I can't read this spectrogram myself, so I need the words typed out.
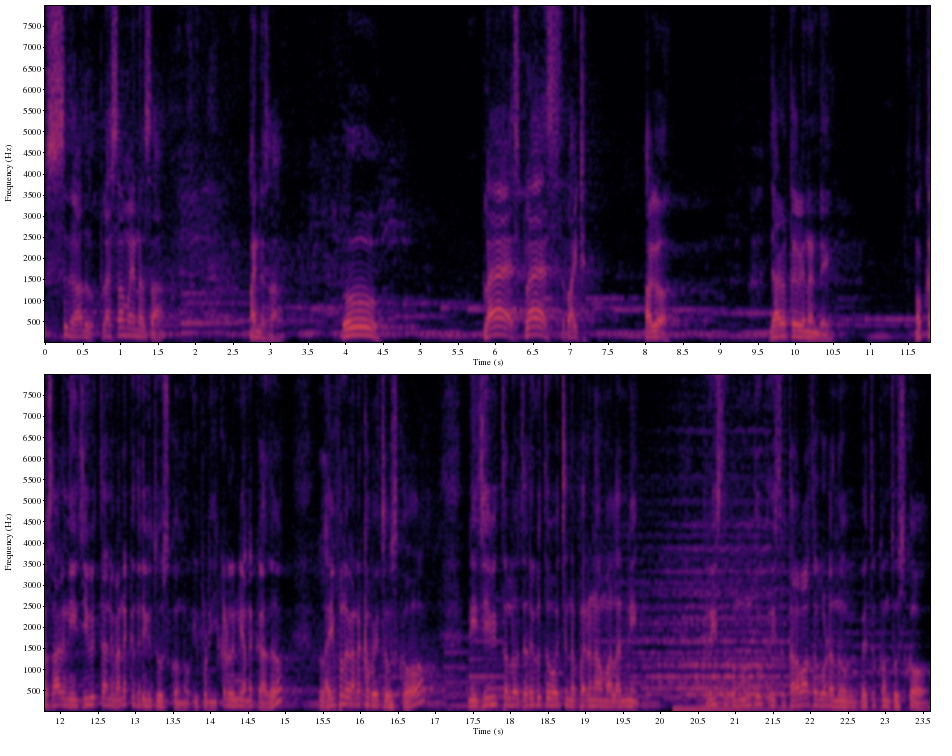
స్ కాదు ప్లస్సా మైనసా మైనసా ఓ. Plus plus right. అగో. జాగ్రత్తగా వినండి. ఒక్కసారి నీ జీవితాన్ని వెనక్కి తిరిగి చూసుకోను. ఇప్పుడు ఇక్కడ విని వెనక్కి కాదు లైఫ్లో వెనక్కి పోయి చూసుకో. నీ జీవితంలో జరుగుతూ వచ్చిన పరిణామాలన్నీ క్రీస్తుకు ముందు క్రీస్తు తర్వాత కూడా నువ్వు వెతుక్కొని చూసుకో.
